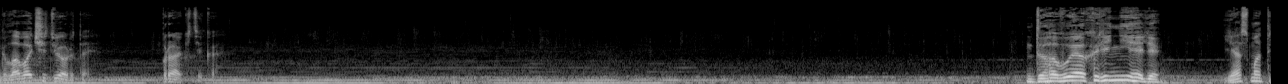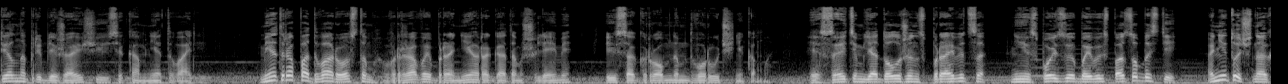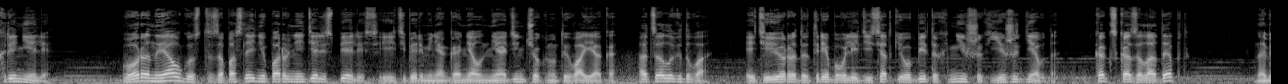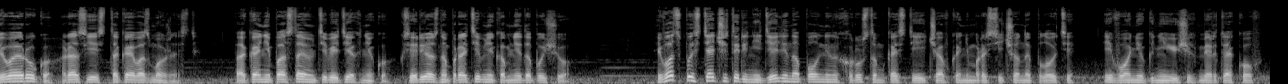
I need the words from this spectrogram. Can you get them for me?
Глава 4. Практика. «Да вы охренели!» Я смотрел на приближающуюся ко мне твари. Метра по два ростом, в ржавой броне, рогатом шлеме и с огромным двуручником. И с этим я должен справиться, не используя боевых способностей? Они точно охренели. Ворон и Август за последнюю пару недель спелись, и теперь меня гонял не один чокнутый вояка, а целых два. Эти ироды требовали десятки убитых низших ежедневно. Как сказал адепт, «Набивай руку, раз есть такая возможность. Пока не поставим тебе технику, к серьезным противникам не допущу». И вот спустя четыре недели, наполненных хрустом костей, чавканием рассеченной плоти и вонью гниющих мертвяков,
